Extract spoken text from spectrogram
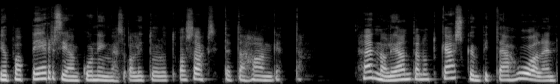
Jopa Persian kuningas oli tullut osaksi tätä hanketta. Hän oli antanut käskyn pitää huolen,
